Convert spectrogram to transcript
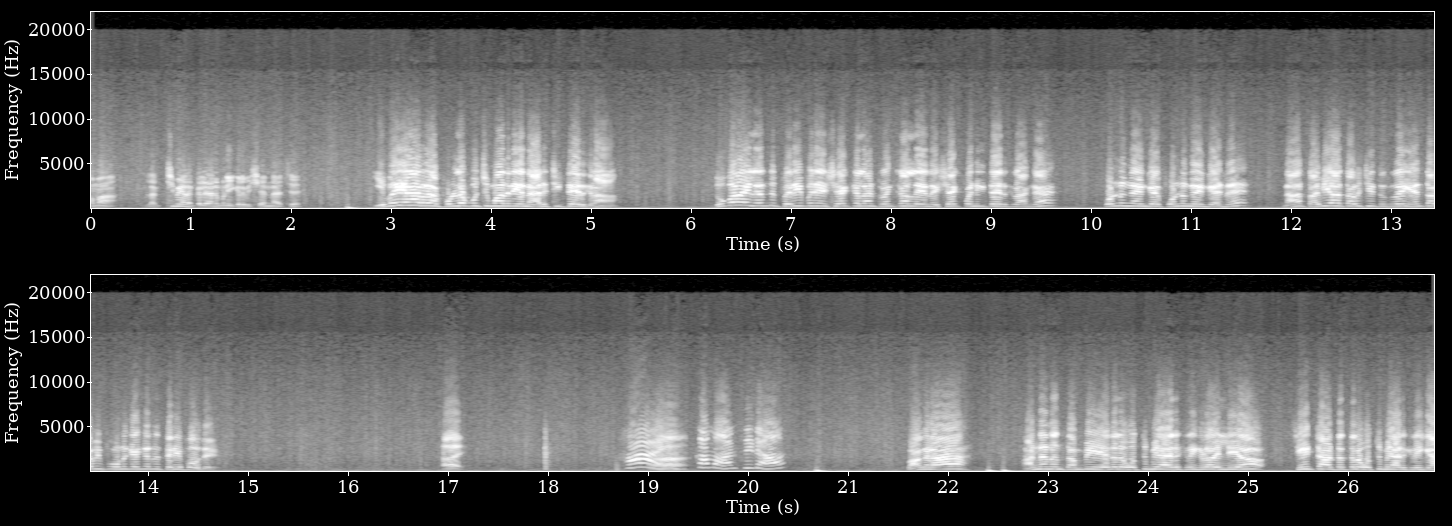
ஆமா லட்சுமி எனக்கு கல்யாணம் பண்ணிக்கிற விஷயம் என்னாச்சு? இவன் யாரா புள்ள பூச்சி மாதிரி என்ன அடிச்சுக்கிட்டே இருக்கிறான்? துபாயில இருந்து பெரிய பெரிய ஷேக் எல்லாம் ட்ரங்கால்ல என்ன ஷேக் பண்ணிக்கிட்டே இருக்கிறாங்க. பொண்ணுங்க எங்க பொண்ணுங்க எங்கன்னு? நான் தவியா தவிச்சிட்டு இருக்கிறேன். என் தவிப்பு உனக்கு எங்கிறது தெரிய போகுது. Hi hi. Come on sit வாங்கடா. அண்ணனும் தம்பி எதுல ஒத்துமையா இருக்கிறீங்களோ இல்லையோ? சீட்டாட்டத்துல ஒத்துமையா இருக்கிறீங்க?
